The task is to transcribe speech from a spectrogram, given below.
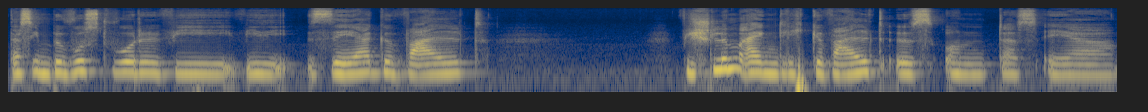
dass ihm bewusst wurde, wie, wie sehr Gewalt, wie schlimm eigentlich Gewalt ist und dass er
